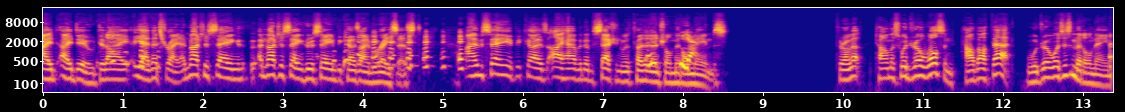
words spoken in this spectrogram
I, I do. Did I? Yeah, that's right. I'm not just saying I'm not just saying Hussein because I'm racist. I'm saying it because I have an obsession with presidential middle yeah. names. Throw up Thomas Woodrow Wilson. How about that? Woodrow was his middle name.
